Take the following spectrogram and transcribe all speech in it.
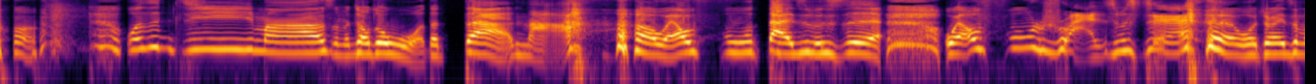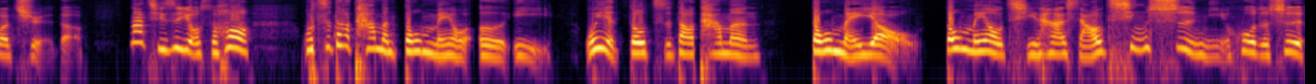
我是鸡吗？什么叫做我的蛋呐、啊？我要孵蛋是不是？我要孵卵是不是？我就会这么觉得。那其实有时候我知道他们都没有恶意，我也都知道他们都没有。都没有其他想要轻视你或者是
